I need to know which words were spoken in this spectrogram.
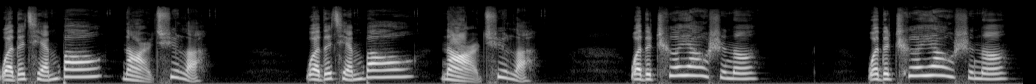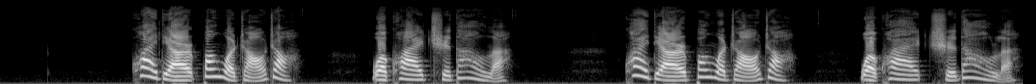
我的钱包哪儿去了？我的钱包哪儿去了？我的车钥匙呢？我的车钥匙呢？快点儿帮我找找，我快迟到了。快点儿帮我找找，我快迟到了。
